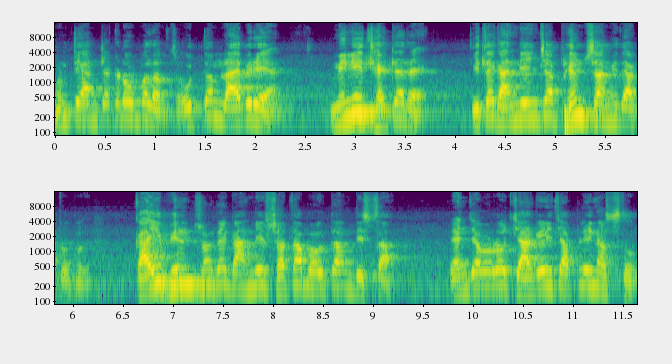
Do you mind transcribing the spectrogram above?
म्हणून ते आमच्याकडे उपलब्ध. उत्तम लायब्ररी आहे. मिनी थिएटर आहे. तिथे गांधींच्या फिल्म्स आम्ही दाखवतो. काही फिल्म्समध्ये गांधी स्वतः बोलताना दिसतात. त्यांच्याबरोबर चार्ली चॅपलिन असतो.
